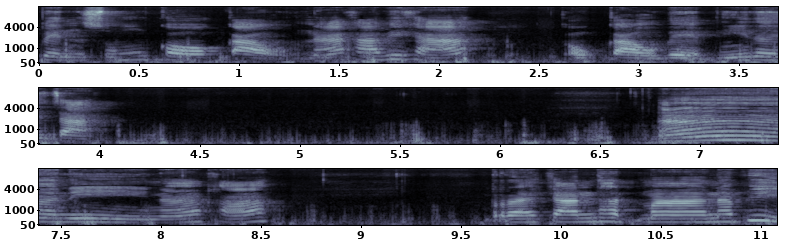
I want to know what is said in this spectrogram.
เป็นซุ้มกอเก่านะคะพี่ขาเก่าๆแบบนี้เลยจ้ะอ่านี่นะคะรายการถัดมานะพี่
